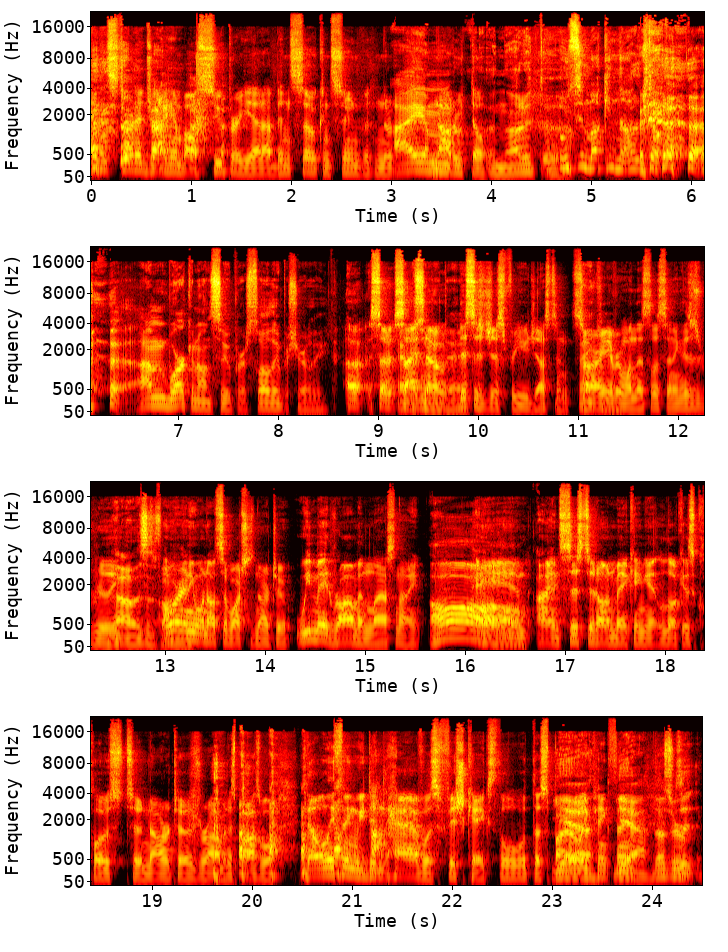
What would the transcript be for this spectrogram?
haven't started Dragon Ball Super yet. I've been so consumed with Nar- I am Naruto. Naruto. Uzumaki Naruto. I'm working on Super slowly but surely. Uh, so, side note, day. this is just for you, Justin. Sorry, you. everyone that's listening. This is really, Oh, this is or anyone else that watches Naruto. We made ramen last night, Oh, and I insisted on making it look as close to Naruto's ramen as possible. the only thing we didn't have was fish cakes, the with the spirally Yeah, pink thing. yeah, those are- it-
